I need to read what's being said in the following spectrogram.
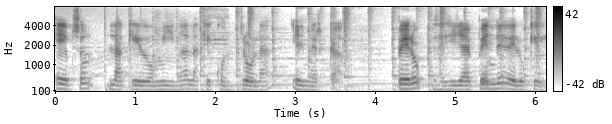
Epson la que domina, la que controla el mercado. Pero pues así ya depende de lo que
